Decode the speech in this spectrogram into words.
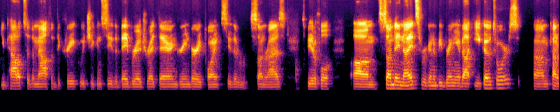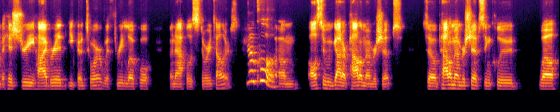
You paddle to the mouth of the creek, which you can see the Bay Bridge right there in Greenberry Point, see the sunrise. It's beautiful. Um, Sunday nights, we're going to be bringing about eco tours, um, kind of a history hybrid eco tour with three local Annapolis storytellers. Oh, cool. Um, also, we've got our paddle memberships. So, paddle memberships include, well,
